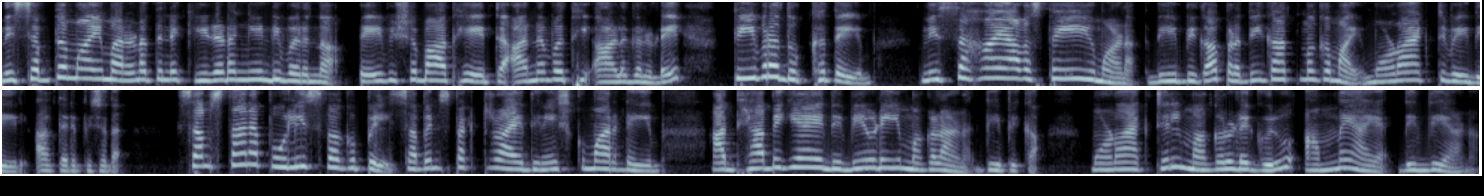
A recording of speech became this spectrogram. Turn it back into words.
നിശബ്ദമായി മരണത്തിന് കീഴടങ്ങേണ്ടി വരുന്ന പേവിഷബാധയേറ്റ അനവധി ആളുകളുടെ തീവ്ര ദുഃഖത്തെയും നിസ്സഹായാവസ്ഥയെയുമാണ് ദീപിക പ്രതീകാത്മകമായി മോണോ ആക്ട് വേദിയിൽ അവതരിപ്പിച്ചത്. സംസ്ഥാന പോലീസ് വകുപ്പിൽ സബ് ഇൻസ്പെക്ടറായ ദിനേശ് കുമാറിന്റെയും അധ്യാപികയായ ദിവ്യയുടെയും മകളാണ് ദീപിക. മോണോ ആക്ടിൽ മകളുടെ ഗുരു അമ്മയായ ദിവ്യയാണ്.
